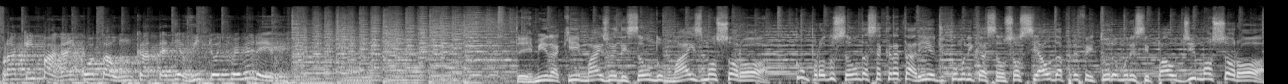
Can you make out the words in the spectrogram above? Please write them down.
para quem pagar em cota única até dia 28 de fevereiro. Termina aqui mais uma edição do Mais Mossoró, com produção da Secretaria de Comunicação Social da Prefeitura Municipal de Mossoró.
